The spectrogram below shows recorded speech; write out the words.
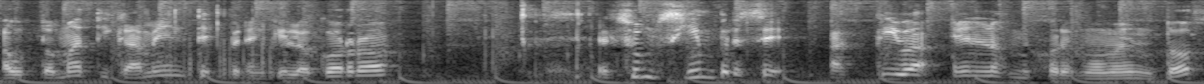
automáticamente, esperen que lo corro. El zoom siempre se activa en los mejores momentos.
